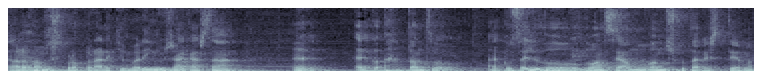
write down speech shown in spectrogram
Ora, vamos procurar aqui o Marinho, já não. cá está. Portanto, aconselho do, do Anselmo, vamos escutar este tema.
